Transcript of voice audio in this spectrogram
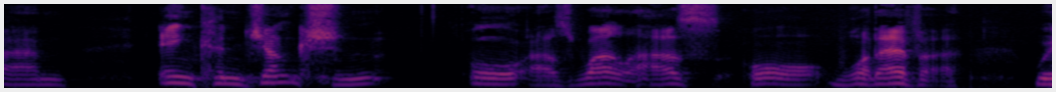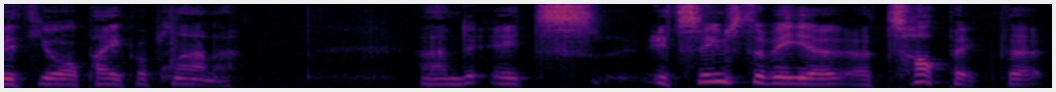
um, in conjunction or as well as or whatever with your paper planner. And it's it seems to be a, a topic that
